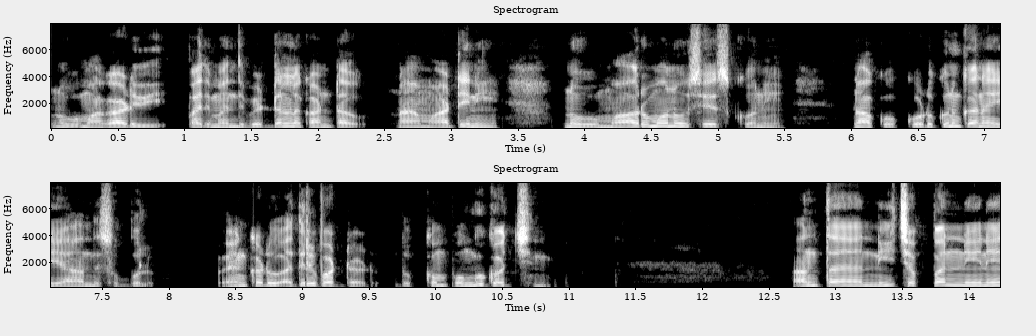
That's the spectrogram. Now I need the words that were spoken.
నువ్వు మగాడివి. పది మంది బిడ్డలను కంటావు. నా మాటిని నువ్వు మారుమనువు చేసుకొని నాకు కొడుకును కనయ్యా అంది సుబ్బులు. వెంకడు అదిరిపడ్డాడు. దుఃఖం పొంగుకొచ్చింది. అంత నీచప్పని నేనే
